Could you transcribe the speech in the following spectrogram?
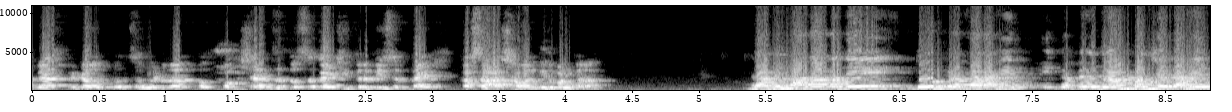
व्यासपीठावर पण संघटनात्मक पक्षांचं तसं काही चित्र दिसत नाही. कसा आशावाद निर्माण करा ग्रामीण भागामध्ये दोन प्रकार आहेत. एक आपल्याला ग्रामपंचायत आहेत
